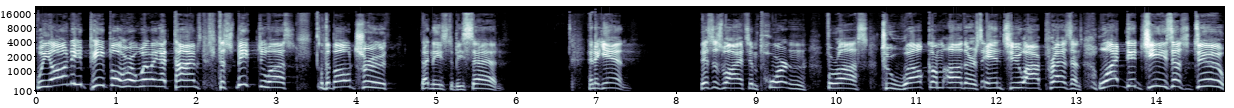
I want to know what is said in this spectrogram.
We all need people who are willing at times to speak to us the bold truth that needs to be said. And again, this is why it's important for us to welcome others into our presence. What did Jesus do?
